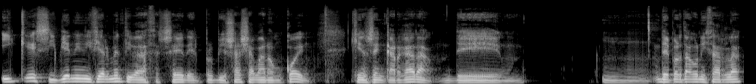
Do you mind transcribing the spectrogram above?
y que si bien inicialmente iba a ser el propio Sasha Baron Cohen quien se encargara de, de protagonizarla,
